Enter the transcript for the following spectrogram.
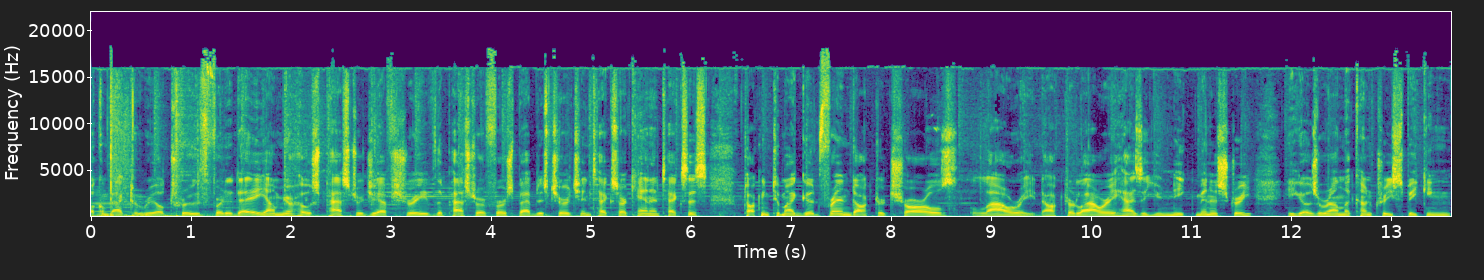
Welcome back to Real Truth for today. I'm your host, Pastor Jeff Schreve, the pastor of First Baptist Church in Texarkana, Texas. I'm talking to my good friend, Dr. Charles Lowery. Dr. Lowery has a unique ministry. He goes around the country speaking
